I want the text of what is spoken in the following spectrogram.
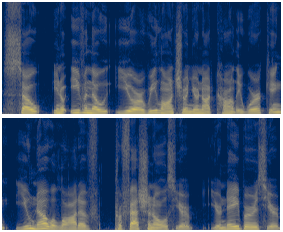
So you know, even though you're a relauncher and you're not currently working, you know a lot of professionals, your your neighbors, your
